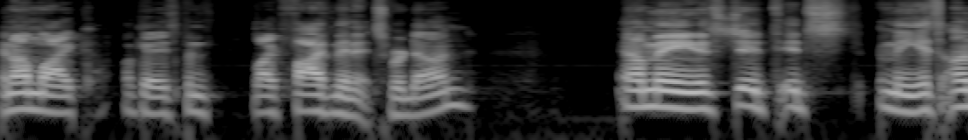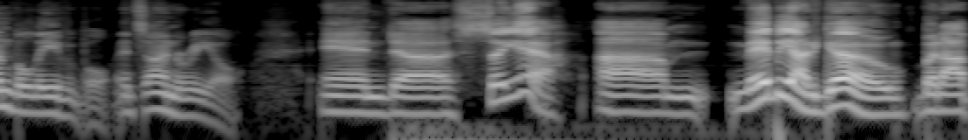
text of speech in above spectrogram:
and i'm like okay it's been like five minutes. We're done? I mean it's it, it's i mean it's unbelievable. It's unreal. And uh, so yeah um, maybe i'd go but i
